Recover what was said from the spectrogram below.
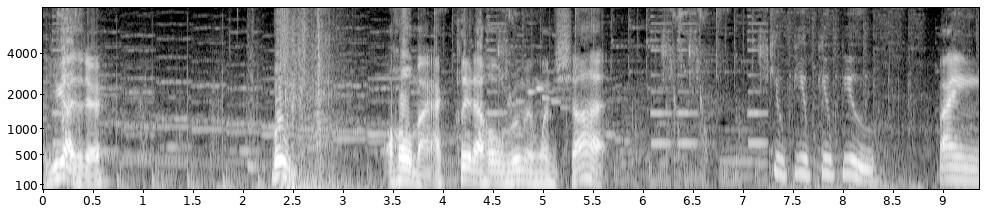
You guys are there. Boom. Oh my, I cleared that whole room in one shot. Pew, pew, pew, pew. Bang.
